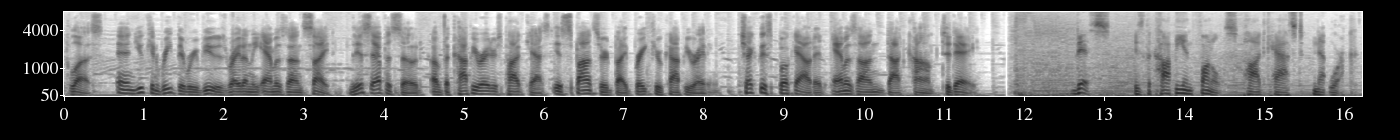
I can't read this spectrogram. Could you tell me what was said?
and you can read the reviews right on the Amazon site. This episode of the Copywriters Podcast is sponsored by Breakthrough Copywriting. Check this book out at amazon.com today. This is the Copy and Funnels Podcast Network.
